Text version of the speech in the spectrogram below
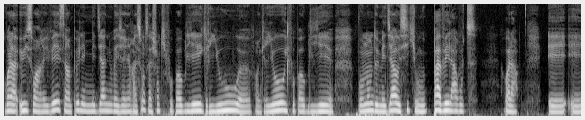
voilà, eux ils sont arrivés, c'est un peu les médias nouvelle génération, sachant qu'il faut pas oublier Griot, euh, enfin Griot, il faut pas oublier euh, bon nombre de médias aussi qui ont pavé la route, voilà. Et, et,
